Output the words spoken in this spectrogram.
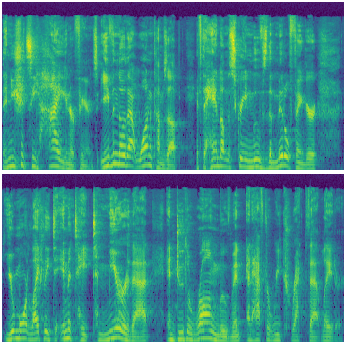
then you should see high interference. Even though that one comes up, if the hand on the screen moves the middle finger, you're more likely to imitate, to mirror that, and do the wrong movement and have to recorrect that later.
